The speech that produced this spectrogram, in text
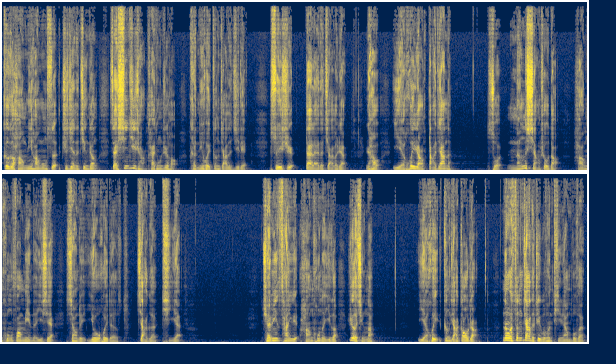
各个航民航公司之间的竞争在新机场开通之后肯定会更加的激烈，随之带来的价格战，然后也会让大家呢所能享受到航空方面的一些相对优惠的价格体验，全民参与航空的一个热情呢也会更加高涨，那么增加的这部分体量部分。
